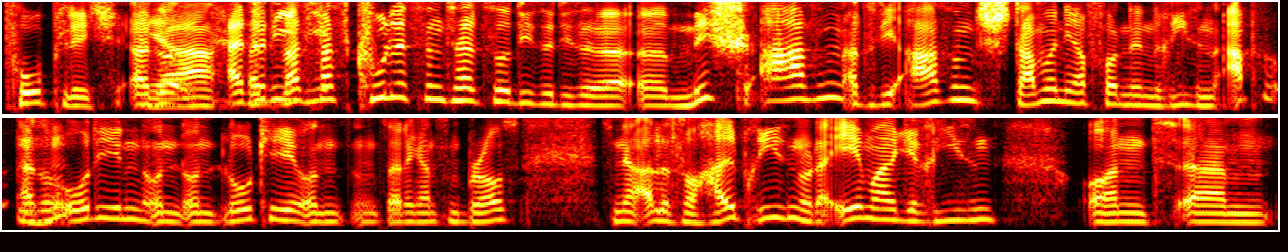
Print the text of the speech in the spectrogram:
popelig. Also, Ja, also die- was, was cool ist, sind halt so diese, diese äh, Mischasen. Also die Asen stammen ja von den Riesen ab. Also Mhm. Odin und, und Loki und, und seine ganzen Bros sind ja alles so Halbriesen oder ehemalige Riesen. Und ähm,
